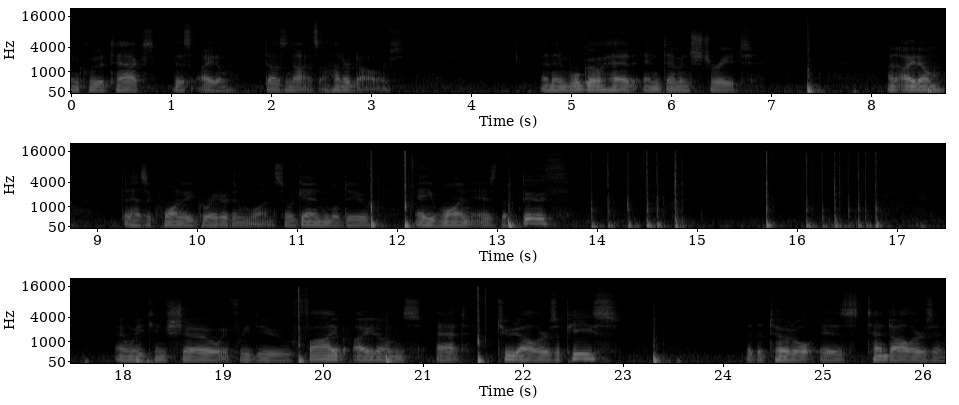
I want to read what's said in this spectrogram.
included tax. This item does not. It's $100. And then we'll go ahead and demonstrate an item that has a quantity greater than one. So again, we'll do A1 is the booth. And we can show if we do five items at $2 a piece, that the total is $10 and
